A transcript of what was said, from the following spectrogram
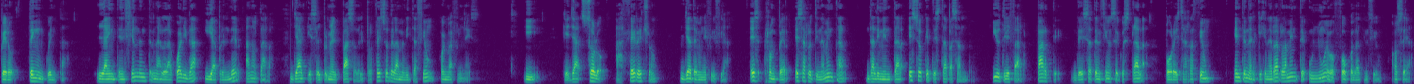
Pero ten en cuenta la intención de entrenar la cualidad y aprender a notar, ya que es el primer paso del proceso de la meditación o mindfulness. Y que ya solo hacer eso ya te beneficia. Es romper esa rutina mental de alimentar eso que te está pasando y utilizar parte de esa atención secuestrada por esa reacción en tener que generar la mente un nuevo foco de atención, o sea,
